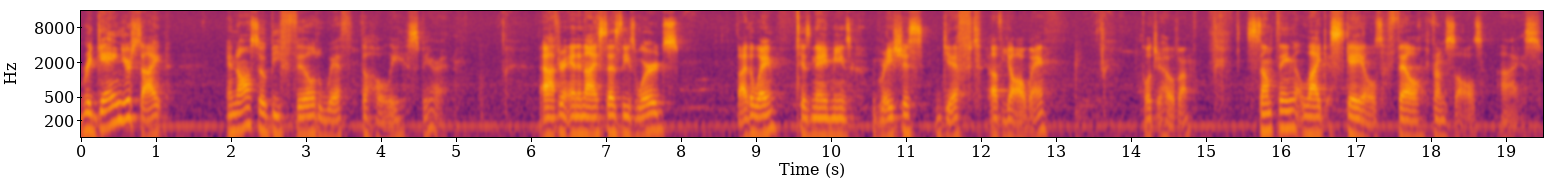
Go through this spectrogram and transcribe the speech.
regain your sight and also be filled with the Holy Spirit. After Ananias says these words, by the way, his name means gracious gift of Yahweh, well, Jehovah. Something like scales fell from Saul's eyes.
